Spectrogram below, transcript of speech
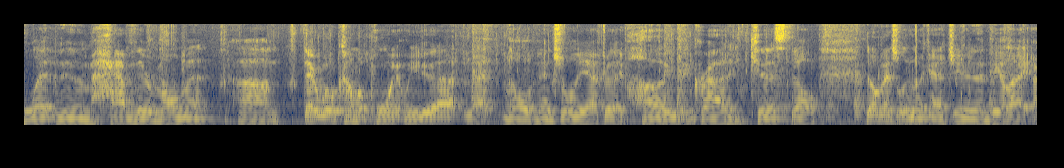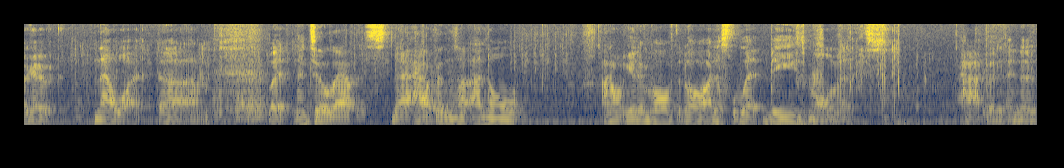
let them have their moment. Um, there will come a point when you do that that they'll eventually, after they've hugged and cried and kissed, they'll they'll eventually look at you and be like, okay, now what? Um, but until that that happens, I don't I don't get involved at all. I just let these moments happen and then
